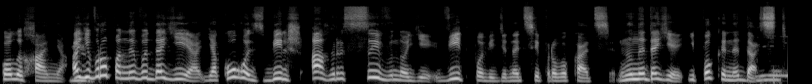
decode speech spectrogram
колихання. А Європа не видає якогось більш агресивної відповіді на ці провокації. Ну не дає і поки не дасть.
